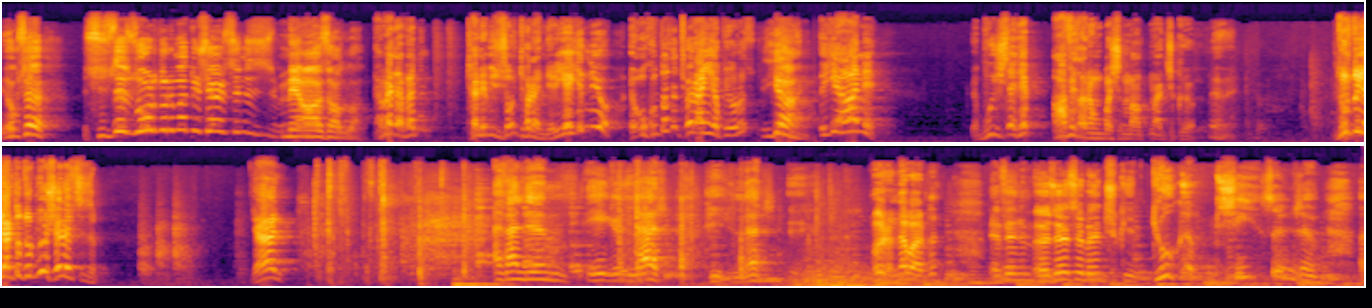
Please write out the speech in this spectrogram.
Yoksa siz de zor duruma düşersiniz meazallah. Evet efendim. Televizyon törenleri yayınlıyor. E, okulda da tören yapıyoruz. Yani. E, yani. E, bu işler hep Afet Hanım'ın başının altından çıkıyor. Evet. Durduğu yerde durmuyor şerefsizim. Gel. Efendim iyi günler. İyi günler. Buyurun ne vardı? Efendim özelse ben çıkayım. Yok bir şey söyleyeceğim. Ee,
